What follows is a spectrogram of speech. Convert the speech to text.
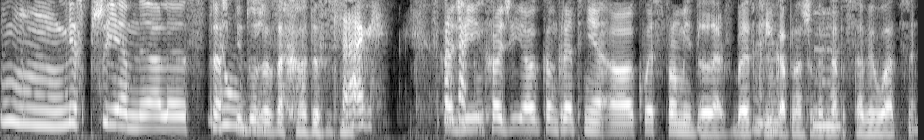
Mm, jest przyjemny, ale strasznie Długi. dużo zachodu z nim. Tak. Chodzi, Spartacus. chodzi o, konkretnie o Quest for Middle-earth, bo jest Mhm. kilka planszówek na podstawie Władcy.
